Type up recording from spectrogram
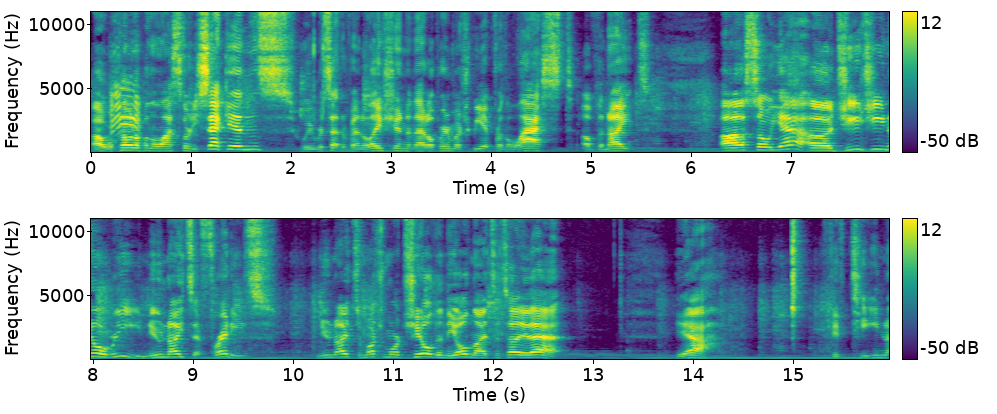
Uh, we're coming up on the last 30 seconds. We reset the ventilation, and that'll pretty much be it for the last of the night. Uh, so yeah, uh, GG no re. New nights at Freddy's. New nights are much more chill than the old nights, I tell you that. Yeah. 15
